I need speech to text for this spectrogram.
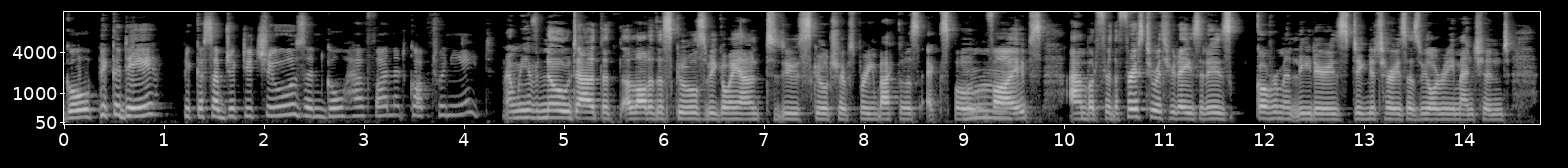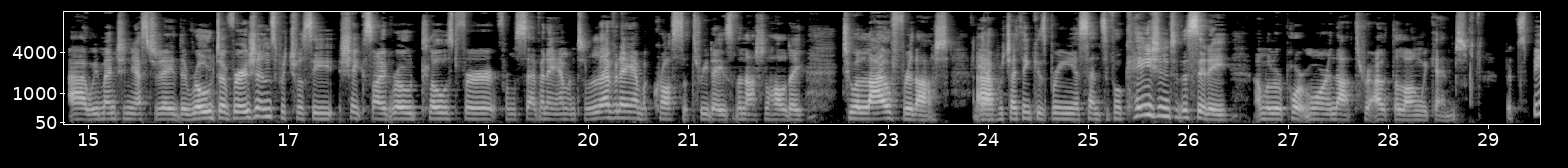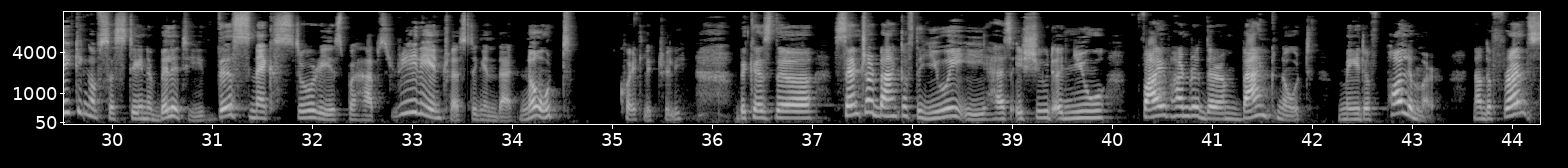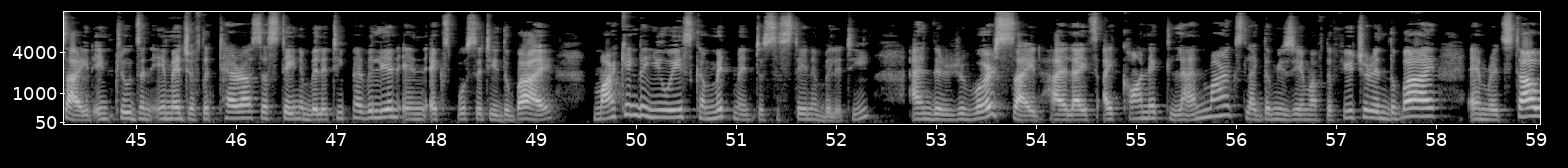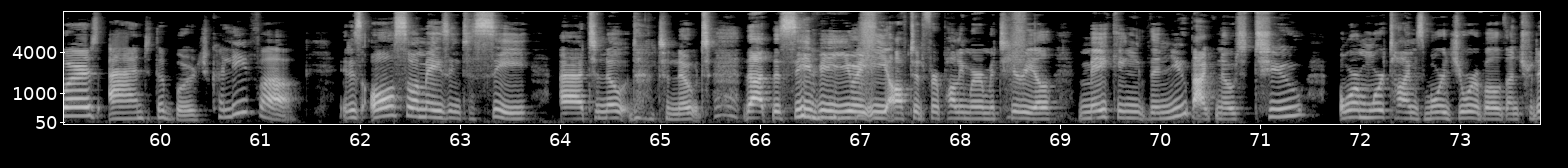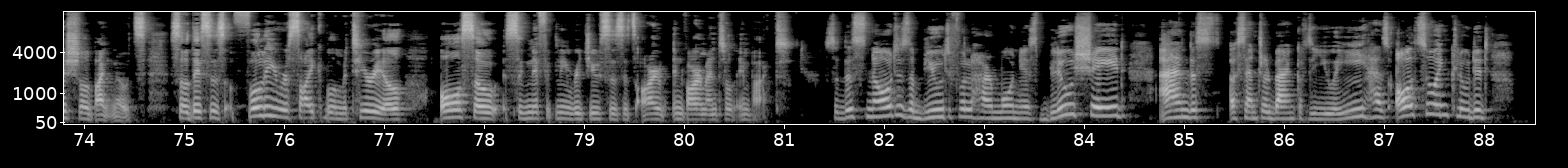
go pick a day, pick a subject you choose, and go have fun at COP28. And we have no doubt that a lot of the schools will be going out to do school trips, bringing back those expo vibes. Um, but for the first two or three days, it is government leaders, dignitaries, as we already mentioned. Uh, we mentioned yesterday the road diversions, which will see Sheikh Zayed Road closed for from 7 a.m. until 11 a.m. across the three days of the national holiday to allow for that, uh, which I think is bringing a sense of occasion to the city. And we'll report more on that throughout the long weekend. But speaking of sustainability, this next story is perhaps really interesting in that note, quite literally, because the Central Bank of the UAE has issued a new 500 dirham banknote made of polymer. Now, the front side includes an image of the Terra Sustainability Pavilion in Expo City, Dubai, marking the UAE's commitment to sustainability. And the reverse side highlights iconic landmarks like the Museum of the Future in Dubai, Emirates Towers, and the Burj Khalifa. It is also amazing to see. Uh, to note to note that the CB UAE opted for polymer material, making the new banknote two or more times more durable than traditional banknotes. So this is fully recyclable material, also significantly reduces its environmental impact. So this note is a beautiful, harmonious blue shade, and the Central Bank of the UAE has also included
